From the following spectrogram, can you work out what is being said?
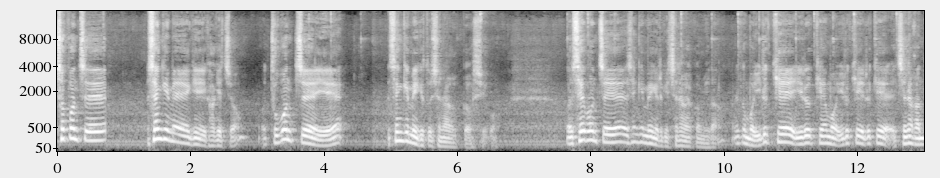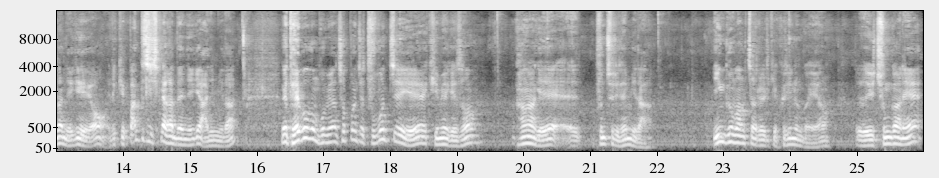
첫 번째 생김액이 가겠죠. 두 번째에 생김액이 또 지나갈 것이고 세 번째에 생김맥이 이렇게 지나갈 겁니다. 그러니까 뭐 이렇게 이렇게 뭐 이렇게 이렇게 지나간다는 얘기예요. 이렇게 반드시 지나간다는 얘기 아닙니다. 대부분 보면 첫 번째, 두 번째의 기맥에서 강하게 분출이 됩니다. 임금왕자를 이렇게 그리는 거예요. 이 중간에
